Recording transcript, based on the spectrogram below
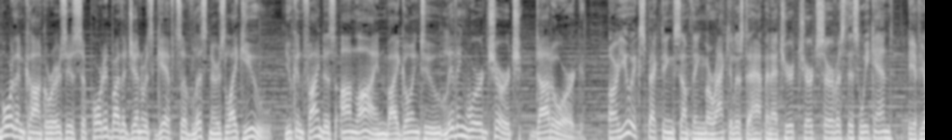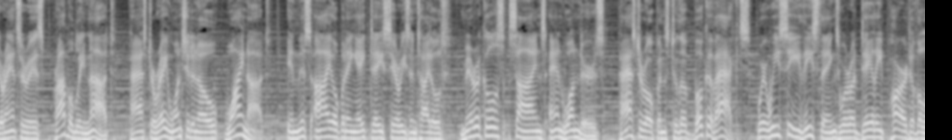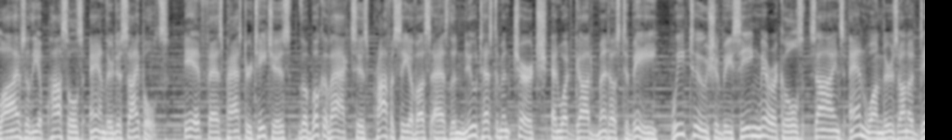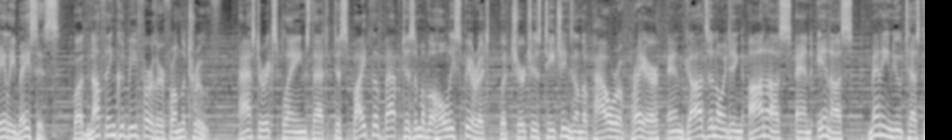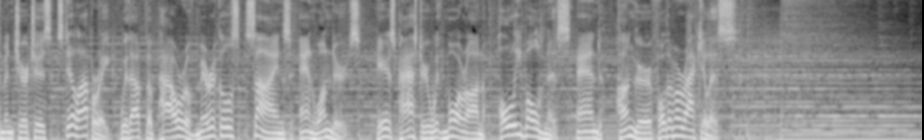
More Than Conquerors is supported by the generous gifts of listeners like you. You can find us online by going to livingwordchurch.org. Are you expecting something miraculous to happen at your church service this weekend? If your answer is probably not, Pastor Ray wants you to know why not. In this eye opening eight day series entitled Miracles, Signs, and Wonders, Pastor opens to the book of Acts, where we see these things were a daily part of the lives of the apostles and their disciples. If, as Pastor teaches, the book of Acts is prophecy of us as the New Testament church and what God meant us to be, we too should be seeing miracles, signs, and wonders on a daily basis. But nothing could be further from the truth. Pastor explains that despite the baptism of the Holy Spirit, the church's teachings on the power of prayer, and God's anointing on us and in us, many New Testament churches still operate without the power of miracles, signs, and wonders. Here's Pastor with more on holy boldness and hunger for the miraculous.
